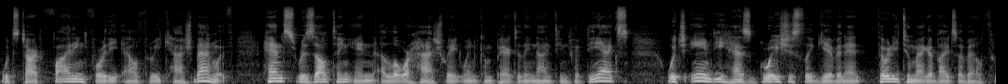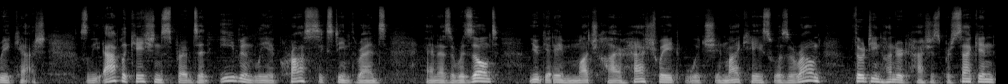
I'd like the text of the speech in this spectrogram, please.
would start fighting for the L3 cache bandwidth, hence resulting in a lower hash rate when compared to the 1950X, which AMD has graciously given it 32 megabytes of L3 cache. So the application spreads it evenly across 16 threads, and as a result, you get a much higher hash rate, which in my case was around 1300 hashes per second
